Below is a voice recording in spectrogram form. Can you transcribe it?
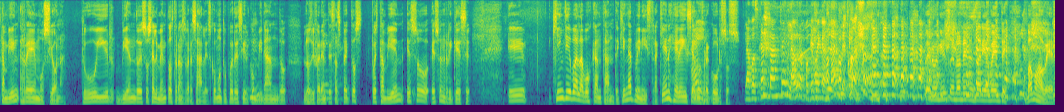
también reemociona tú ir viendo esos elementos transversales, cómo tú puedes ir combinando los diferentes aspectos, pues también eso, eso enriquece. Eh, ¿Quién lleva la voz cantante? ¿Quién administra? ¿Quién gerencia los recursos? La voz cantante es Laura, porque es la cantante. Pero en eso no necesariamente. Vamos a ver,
